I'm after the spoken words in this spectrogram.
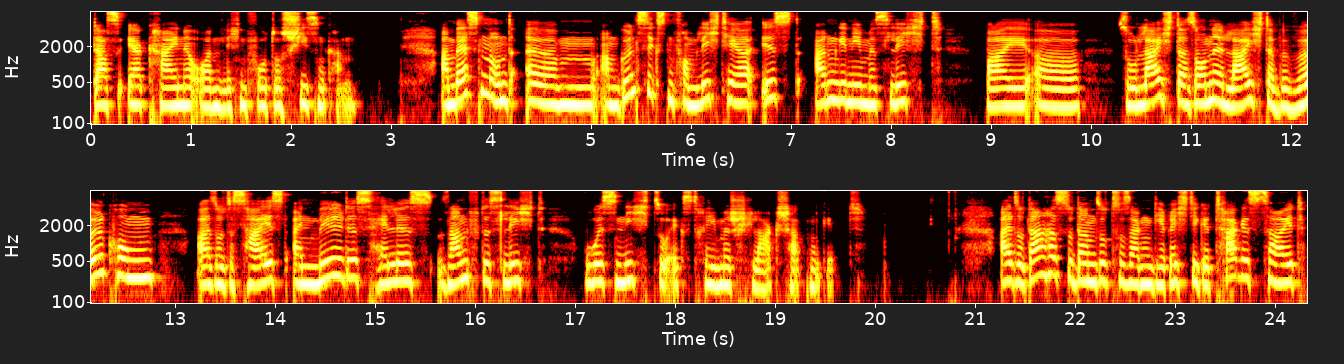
dass er keine ordentlichen Fotos schießen kann. Am besten und ähm, am günstigsten vom Licht her ist angenehmes Licht bei äh, so leichter Sonne, leichter Bewölkung. Also das heißt ein mildes, helles, sanftes Licht wo es nicht so extreme Schlagschatten gibt. Also da hast du dann sozusagen die richtige Tageszeit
